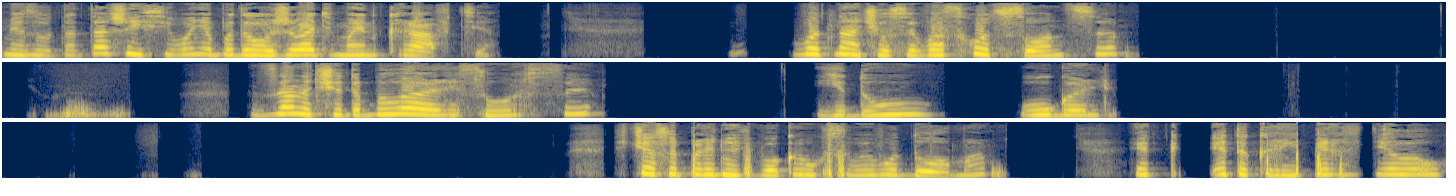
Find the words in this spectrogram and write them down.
меня зовут Наташа, и сегодня буду выживать в Майнкрафте. Вот начался восход солнца. За ночь я добыла ресурсы, еду, уголь. Сейчас я пройдусь вокруг своего дома. Это крипер сделал.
